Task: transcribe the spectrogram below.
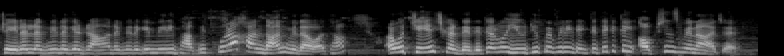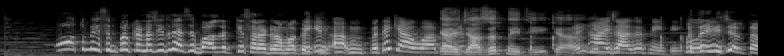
ट्रेलर लगने लगे ड्रामा लगने लगे, मेरी भाभी पूरा खानदान मिला हुआ था और वो चेंज कर देते थे और वो यूट्यूब पे भी नहीं देखते थे कि कहीं ऑप्शंस में ना आ जाए। ओ तुम्हें सिंपल करना चाहिए था ना ऐसे बाल रख के सारा ड्रामा करती लेकिन पता है क्या हुआ? क्या इजाज़त नहीं थी क्या? हाँ इजाज़त नहीं थी। तो पता ही नहीं उन्हें चलता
